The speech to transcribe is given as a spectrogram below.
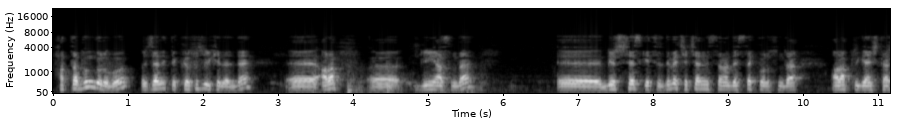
Hattab'ın grubu özellikle Körfez ülkelerinde e, Arap e, dünyasında e, bir ses getirdi ve Çeçenistan'a destek konusunda Araplı gençler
